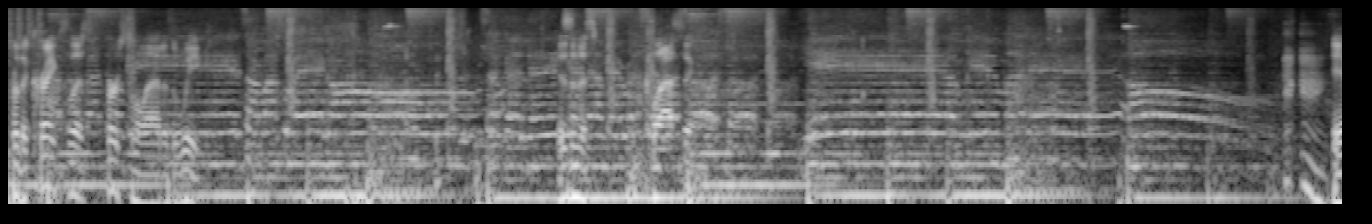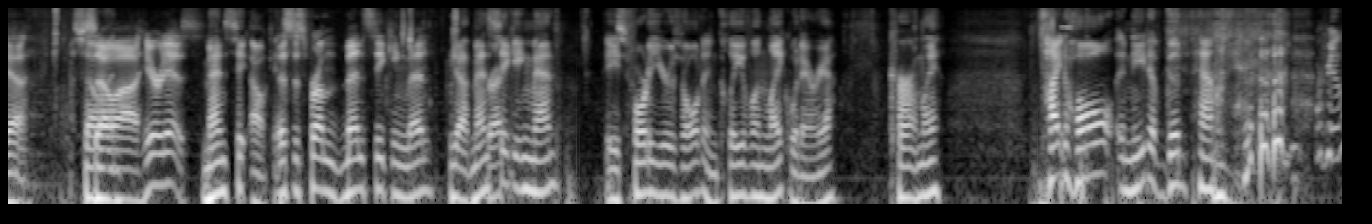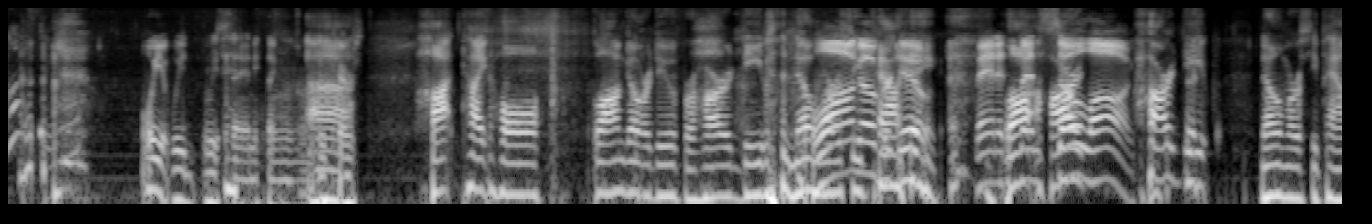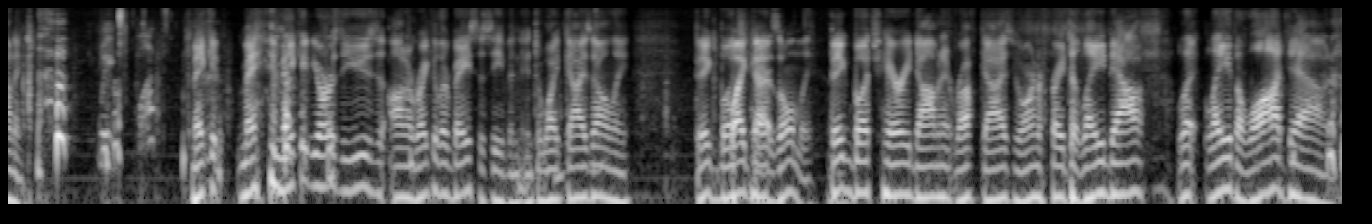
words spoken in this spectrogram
for the Craigslist personal ad of the week. Isn't this classic? Yeah. So, So, uh, here it is. Men see. oh, okay. This is from Men Seeking Men. yeah, men correct? seeking men. He's 40 years old in Cleveland Lakewood area, currently. Tight hole in need of good pounding. Are we allowed to say that? We we we say anything. Who Uh, cares? Hot tight hole, long overdue for hard deep. No Long mercy overdue. pounding. Man, it's Lo- been so hard- long. Hard deep. No mercy pounding. Wait, what? Make it make, make it yours to use on a regular basis, even into white guys only. Big butch, White hair- guys only. big butch, hairy, dominant, rough guys who aren't afraid to lay down, lay, lay the law down.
